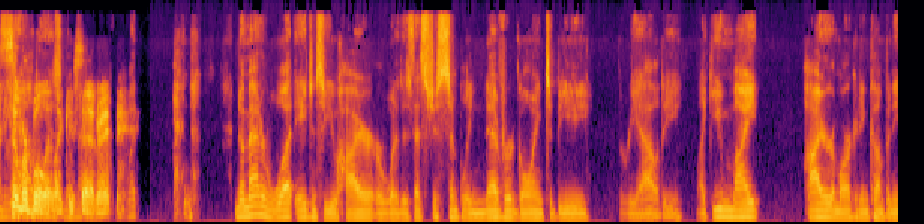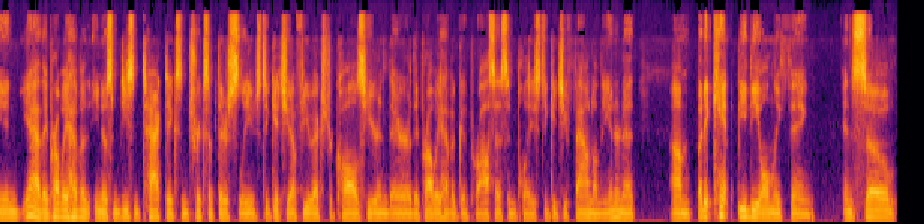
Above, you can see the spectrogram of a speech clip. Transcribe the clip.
Silver bullet, like no you said, right? What, no matter what agency you hire or what it is, that's just simply never going to be the reality. Like you might hire a marketing company and yeah, they probably have a you know some decent tactics and tricks up their sleeves to get you a few extra calls here and there. They probably have a good process in place to get you found on the internet. Um, but it can't be the only thing. And so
